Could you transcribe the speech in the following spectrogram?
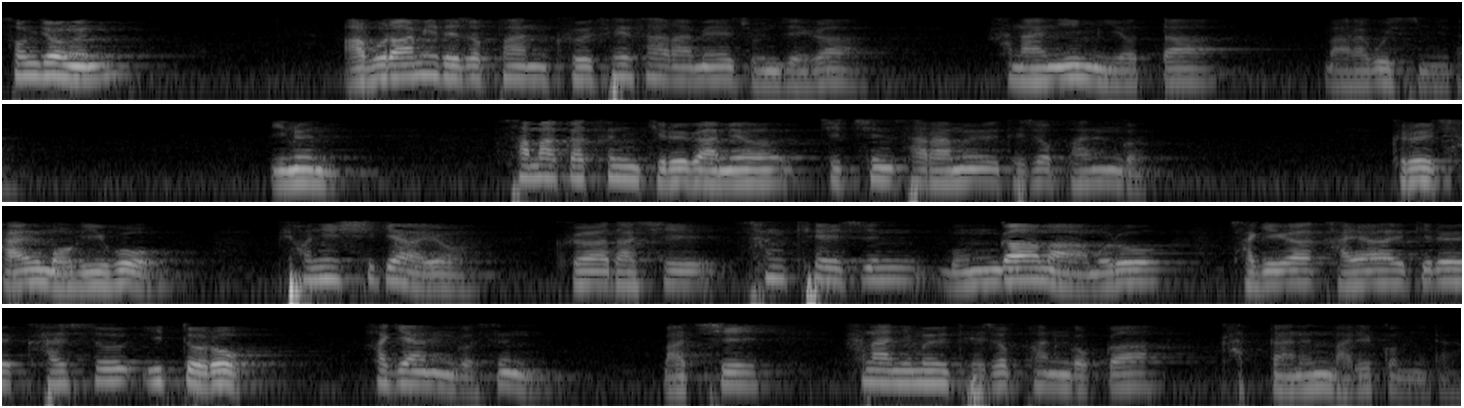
성경은 아브라함이 대접한 그 세 사람의 존재가 하나님이었다 말하고 있습니다. 이는 사막 같은 길을 가며 지친 사람을 대접하는 것, 그를 잘 먹이고 편히 쉬게 하여 그가 다시 상쾌해진 몸과 마음으로 자기가 가야 할 길을 갈 수 있도록 하게 하는 것은 마치 하나님을 대접하는 것과 같다는 말일 겁니다.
